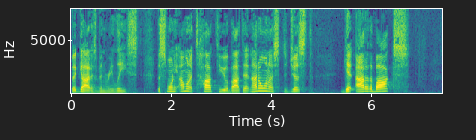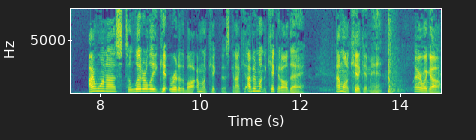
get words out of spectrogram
but God has been released. This morning, I want to talk to you about that. And I don't want us to just get out of the box. I want us to literally get rid of the box. I'm going to kick this. Can I? I've been wanting to kick it all day. I'm going to kick it, man. There we go.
